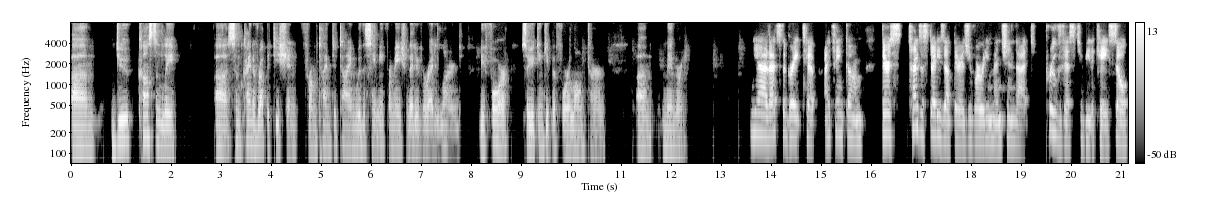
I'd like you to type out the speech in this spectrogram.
um, do constantly uh, some kind of repetition from time to time with the same information that you've already learned before so you can keep it for a long-term um, memory Yeah, that's the great tip. I think um, there's tons of studies out there, as you've already mentioned, that prove this to be the case. So,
